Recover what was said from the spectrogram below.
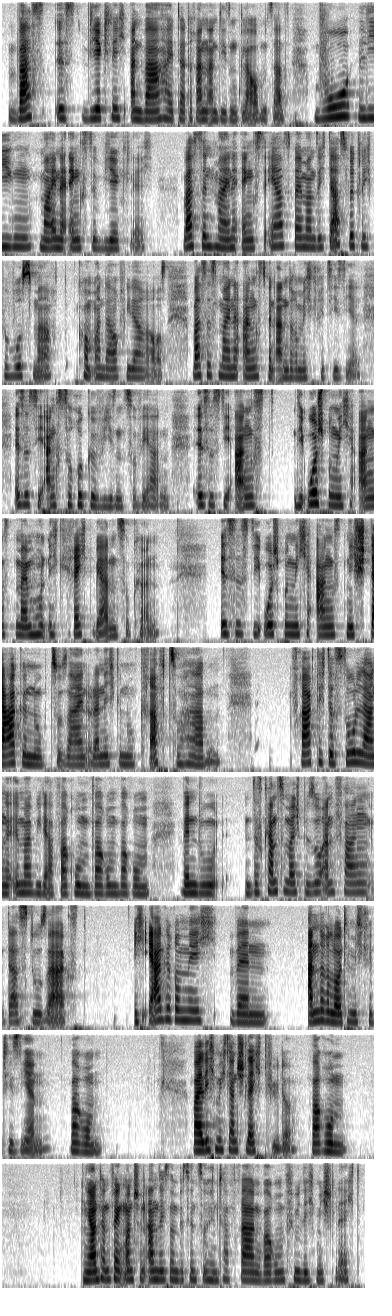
was ist wirklich an Wahrheit da dran an diesem Glaubenssatz? Wo liegen meine Ängste wirklich? Was sind meine Ängste? Erst wenn man sich das wirklich bewusst macht, kommt man da auch wieder raus? Was ist meine Angst, wenn andere mich kritisieren? Ist es die Angst, zurückgewiesen zu werden? Ist es die Angst, die ursprüngliche Angst, meinem Hund nicht gerecht werden zu können? Ist es die ursprüngliche Angst, nicht stark genug zu sein oder nicht genug Kraft zu haben? Frag dich das so lange immer wieder, warum, warum, warum. Wenn du, das kann zum Beispiel so anfangen, dass du sagst, ich ärgere mich, wenn andere Leute mich kritisieren. Warum? weil ich mich dann schlecht fühle. Warum? Ja, und dann fängt man schon an, sich so ein bisschen zu hinterfragen, warum fühle ich mich schlecht?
